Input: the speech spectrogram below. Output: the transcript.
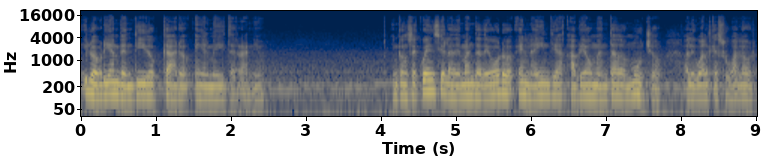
y lo habrían vendido caro en el Mediterráneo. En consecuencia, la demanda de oro en la India habría aumentado mucho, al igual que su valor.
